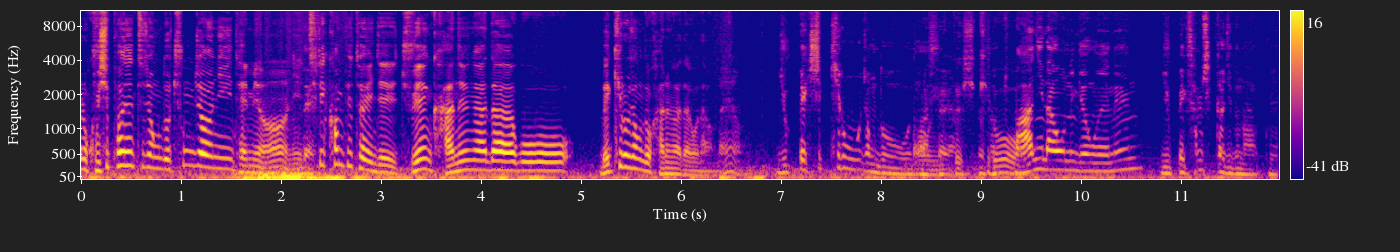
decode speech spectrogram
그럼 90% 정도 충전이 되면 이 네. trip 컴퓨터에 이제 주행 가능하다고 몇 킬로 정도 가능하다고 나오나요? 610km 정도 나왔어요. 610 그래서 km. 많이 나오는 경우에는 630까지도 나왔고요.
